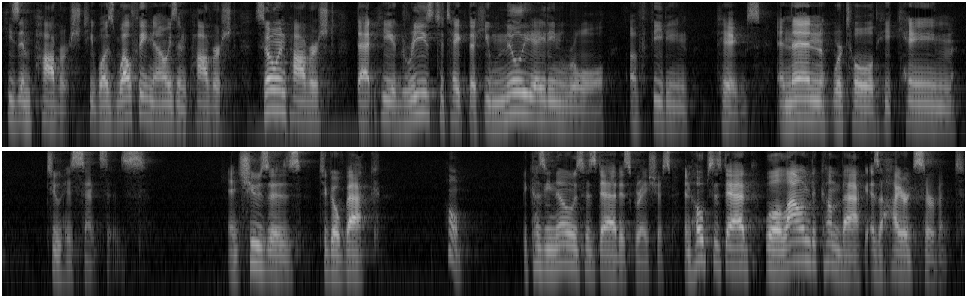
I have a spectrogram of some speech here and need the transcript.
he's impoverished. He was wealthy, now he's impoverished. So impoverished that he agrees to take the humiliating role of feeding pigs. And then we're told he came to his senses and chooses to go back home because he knows his dad is gracious and hopes his dad will allow him to come back as a hired servant.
